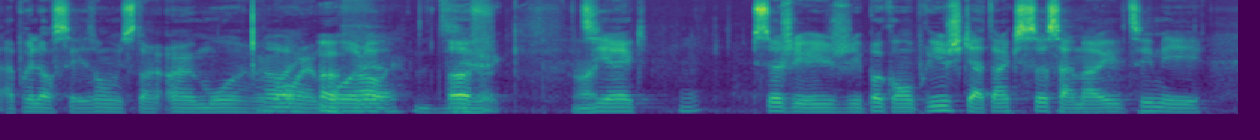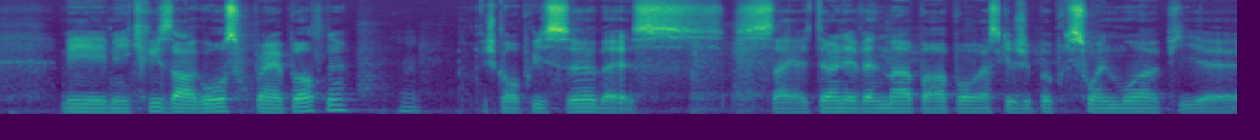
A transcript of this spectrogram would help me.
après leur saison, c'est un, un mois, un bon Ouais. un mois, ah là, ouais. Direct. Ouais. direct. Mm. Puis ça, je l'ai- pas compris jusqu'à temps que ça, ça m'arrive, tu sais, mes, mes, mes crises d'angoisse ou peu importe. Là. Mm. j'ai compris ça, ben, ça a été un événement par rapport à ce que j'ai pas pris soin de moi. Puis euh,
